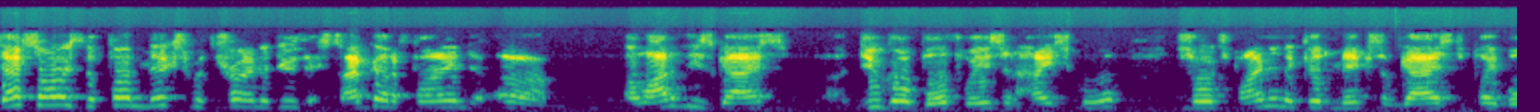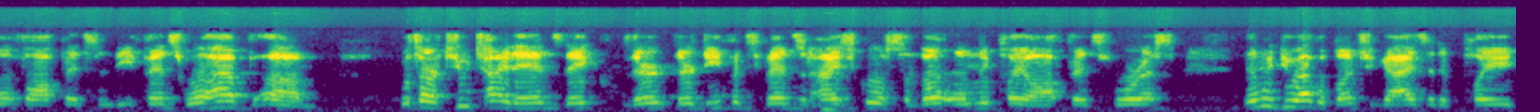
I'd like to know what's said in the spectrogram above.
that's always the fun mix with trying to do this. I've got to find um, a lot of these guys do go both ways in high school, so it's finding a good mix of guys to play both offense and defense. We'll have um, with our two tight ends, they they're, they're defensive ends in high school, so they'll only play offense for us. Then we do have a bunch of guys that have played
